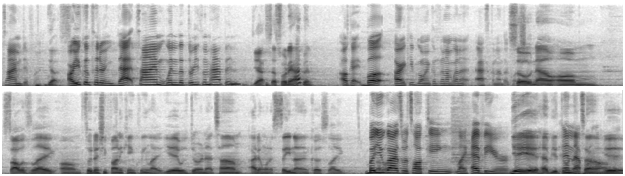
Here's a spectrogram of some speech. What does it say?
time difference. Yes. Are you considering that time when the threesome happened? Yes, that's what happened. Okay. But, all right, keep going because then I'm going to ask another question. So now, um, so I was like, um, so then she finally came clean. Like, yeah, it was during that time. I didn't want to say nothing because, like, But you uh, guys were talking like heavier. yeah, yeah, heavier during that, that time. oh. Yeah.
